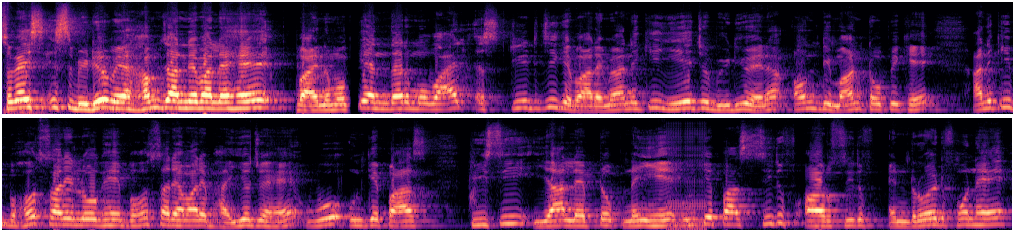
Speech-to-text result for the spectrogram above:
सो so गाइस इस वीडियो में हम जानने वाले हैं बाइनोमो के अंदर मोबाइल स्ट्रेटजी के बारे में, यानी कि ये जो वीडियो है ना ऑन डिमांड टॉपिक है। यानी कि बहुत सारे लोग हैं, बहुत सारे हमारे भाइयों जो हैं, वो उनके पास पीसी या लैपटॉप नहीं है। उनके पास सिर्फ़ और सिर्फ़ एंड्रॉयड फ़ोन है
